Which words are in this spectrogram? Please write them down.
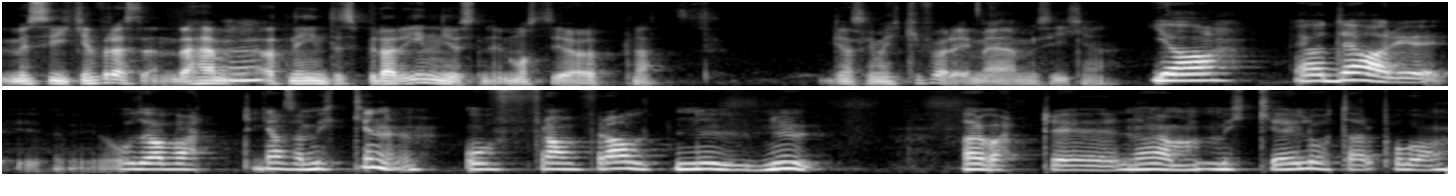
musiken förresten. Det här att ni inte spelar in just nu måste ju ha öppnat ganska mycket för dig med musiken. Ja, ja det har det ju. Och det har varit ganska mycket nu. Och framförallt nu, nu. Har det varit, eh, nu har jag mycket låtar på gång.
